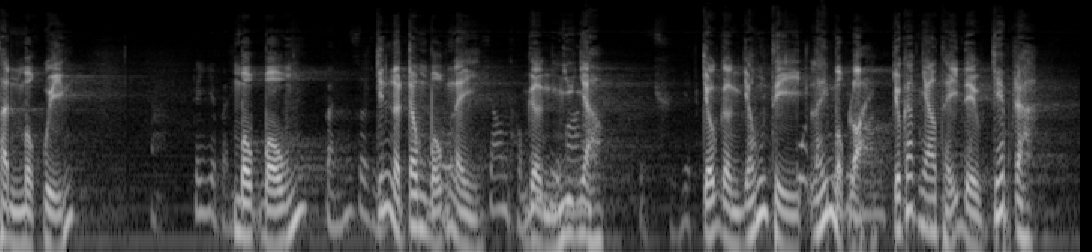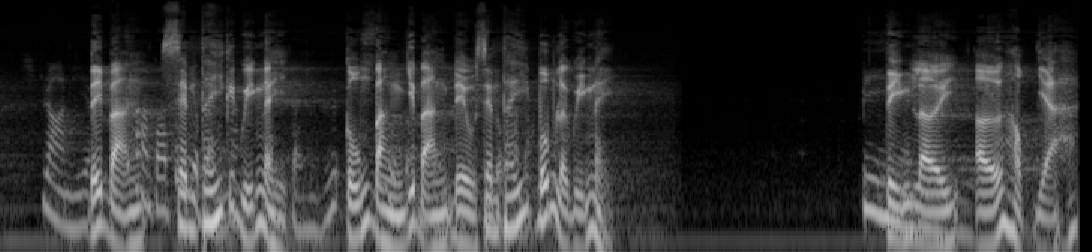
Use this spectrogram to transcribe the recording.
thành một quyển. Một bổn Chính là trong bổn này Gần như nhau chỗ gần giống thì lấy một loại, chỗ khác nhau thể đều chép ra. Để bạn xem thấy cái quyển này, cũng bằng với bạn đều xem thấy bốn loại quyển này. Tiện lợi ở học giả.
